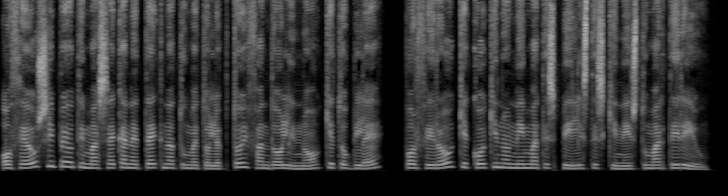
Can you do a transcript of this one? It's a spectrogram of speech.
Ο Θεός είπε ότι μας έκανε τέκνα του με το λεπτό υφαντό λινό και το μπλε, πορφυρό και κόκκινο νήμα της πύλης της σκηνής του μαρτυρίου.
